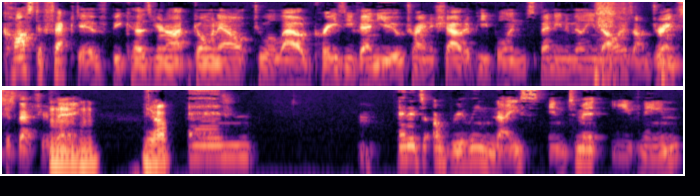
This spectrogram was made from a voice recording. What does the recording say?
cost effective because you're not going out to a loud crazy venue trying to shout at people and spending a million dollars on drinks if that's your thing. Mhm. Yeah. and and it's a really nice intimate evening.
